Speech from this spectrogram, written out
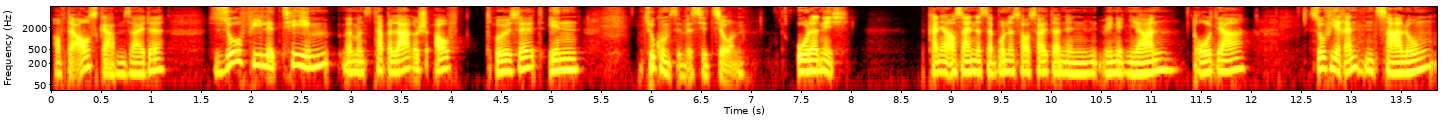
auf der Ausgabenseite so viele Themen, wenn man es tabellarisch aufdröselt, in Zukunftsinvestitionen oder nicht. Kann ja auch sein, dass der Bundeshaushalt dann in wenigen Jahren, droht ja, so viel Rentenzahlung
